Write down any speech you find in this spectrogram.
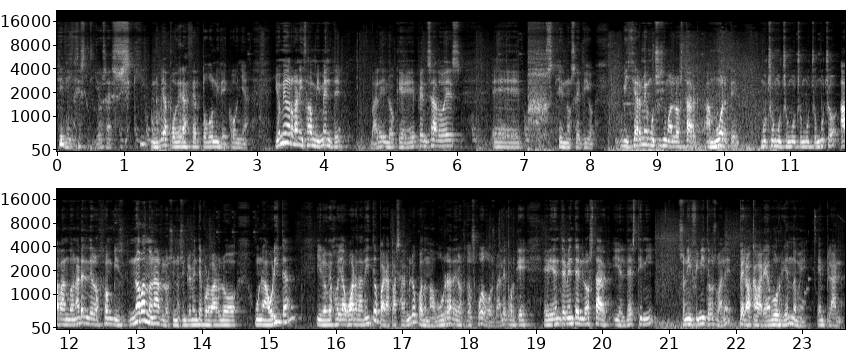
¿Qué dices, tío? O sea, es que no voy a poder hacer todo ni de coña. Yo me he organizado en mi mente, ¿vale? Y lo que he pensado es... Eh, es que no sé, tío. Viciarme muchísimo a los Ark a muerte. Mucho, mucho, mucho, mucho, mucho. Abandonar el de los zombies. No abandonarlo, sino simplemente probarlo una horita y lo dejo ya guardadito para pasármelo cuando me aburra de los dos juegos, ¿vale? Porque evidentemente el Lost Ark y el Destiny son infinitos, ¿vale? Pero acabaré aburriéndome. En plan,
